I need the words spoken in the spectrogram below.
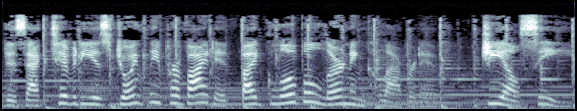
This activity is jointly provided by Global Learning Collaborative, GLC,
